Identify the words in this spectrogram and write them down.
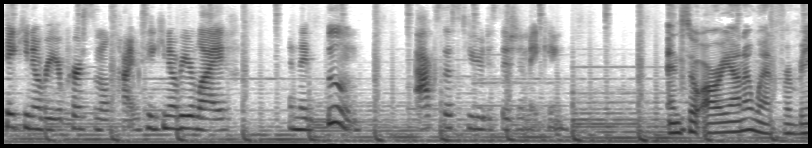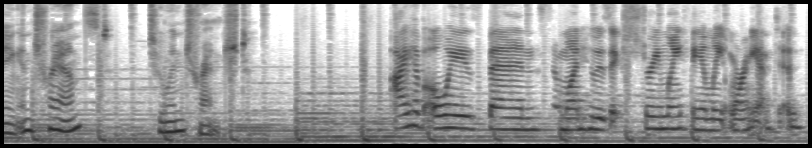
taking over your personal time, taking over your life, and then boom, access to your decision making. And so Arianna went from being entranced to entrenched. I have always been someone who is extremely family oriented.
